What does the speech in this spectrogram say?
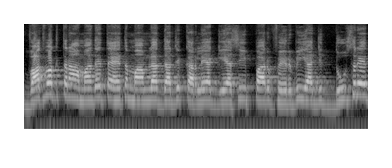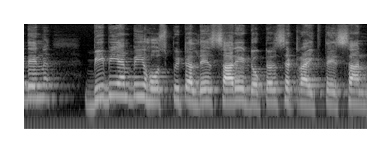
ਵੱਖ-ਵੱਖ ਧਰਾਵਾਂ ਦੇ ਤਹਿਤ ਮਾਮਲਾ ਦਰਜ ਕਰ ਲਿਆ ਗਿਆ ਸੀ, ਪਰ ਫਿਰ ਵੀ ਅੱਜ ਦੂਸਰੇ ਦਿਨ ਬੀਬੀਐਮਬੀ ਹਸਪੀਟਲ ਦੇ ਸਾਰੇ ਡਾਕਟਰ ਸਟ੍ਰਾਈਕ ਤੇ ਸਨ।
